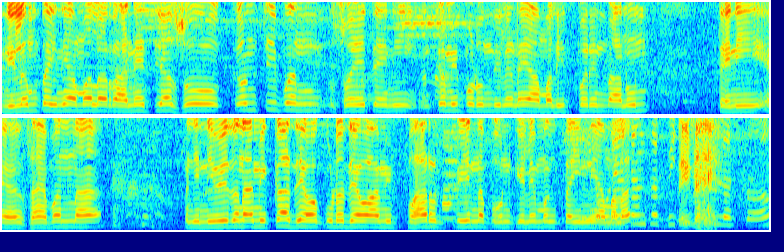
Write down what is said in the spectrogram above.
निलमताईने आम्हाला राहण्याची असो कोणची पण सोय त्यांनी कमी पडून दिलं नाही. आम्हाला इथपर्यंत आणून त्यांनी साहेबांना म्हणजे निवेदन आम्ही का द्यावं कुठं द्यावं? आम्ही फार पेन फोन केले मग ताईंनी आम्हाला त्यांचं असतं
